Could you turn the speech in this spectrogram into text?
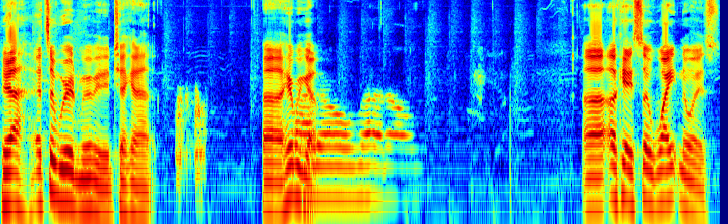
Yeah, it's a weird movie. To check it out. Uh, here we go. on, right on. Uh, okay, so White Noise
